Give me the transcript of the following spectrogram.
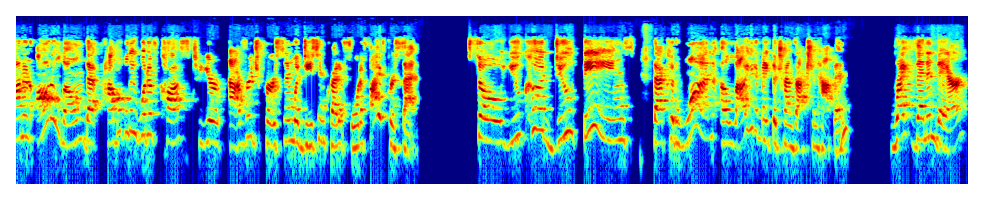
on an auto loan that probably would have cost your average person with decent credit 4 to 5%. So you could do things that could one allow you to make the transaction happen right then and there.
